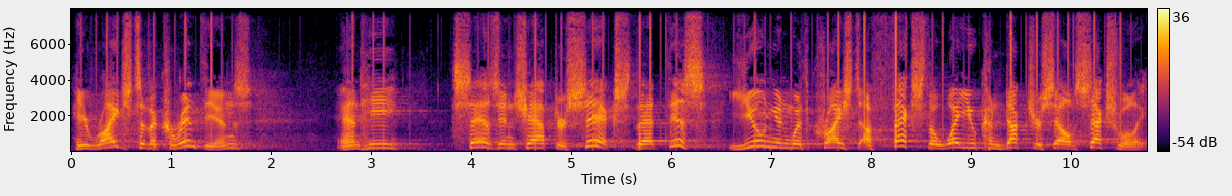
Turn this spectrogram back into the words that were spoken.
he writes to the Corinthians and he says in chapter 6 that this union with Christ affects the way you conduct yourselves sexually.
